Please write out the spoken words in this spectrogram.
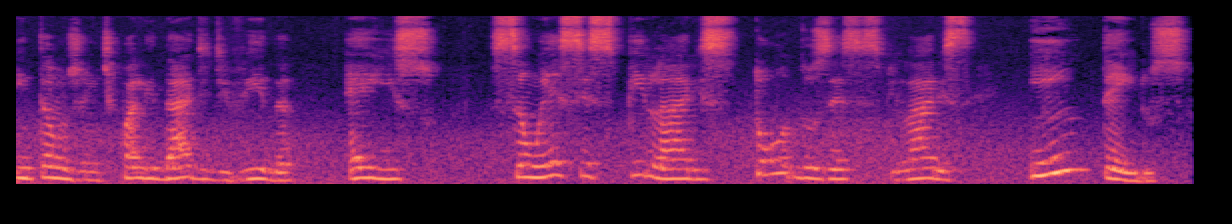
Então, gente, qualidade de vida é isso. São esses pilares, todos esses pilares inteiros,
